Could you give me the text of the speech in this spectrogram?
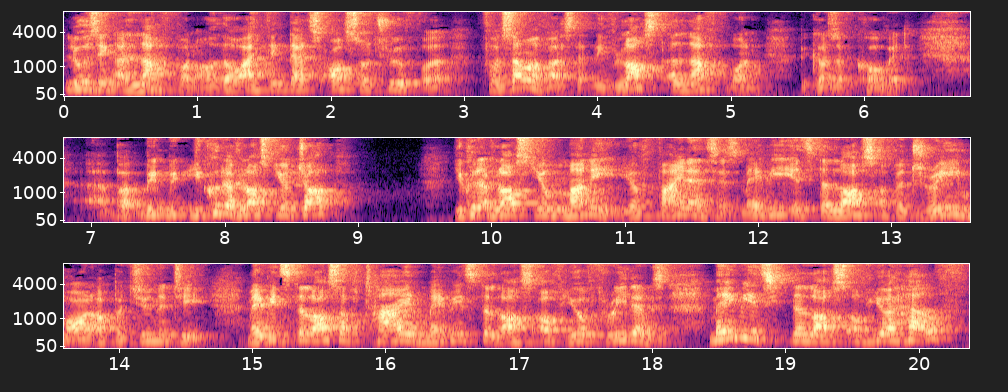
losing a loved one, although I think that's also true for, for some of us that we've lost a loved one because of COVID. Uh, but you could have lost your job. You could have lost your money, your finances. Maybe it's the loss of a dream or an opportunity. Maybe it's the loss of time. Maybe it's the loss of your freedoms. Maybe it's the loss of your health.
